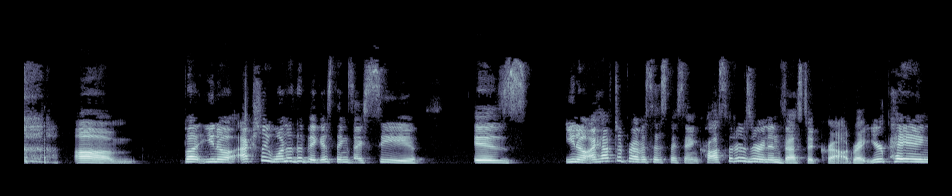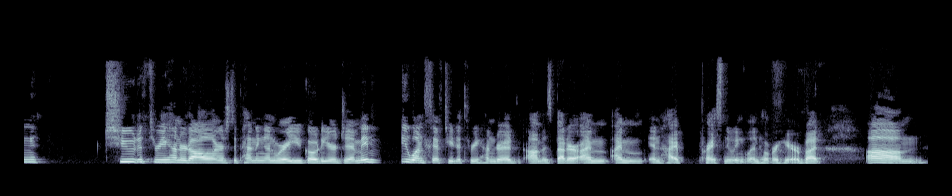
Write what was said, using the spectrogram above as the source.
um, but you know, actually, one of the biggest things I see is you know, I have to preface this by saying CrossFitters are an invested crowd, right? You're paying two to three hundred dollars depending on where you go to your gym. Maybe one fifty to three hundred um, is better. I'm I'm in high price New England over here, but um,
